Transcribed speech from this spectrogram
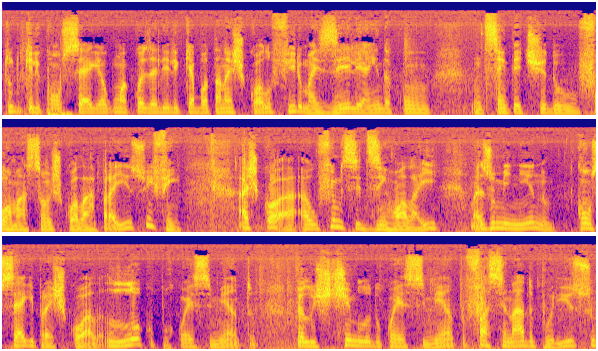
Tudo que ele consegue, alguma coisa ali ele quer botar na escola o filho, mas ele ainda com sem ter tido formação escolar para isso, enfim. A escola, o filme se desenrola aí, mas o menino consegue para a escola, louco por conhecimento, pelo estímulo do conhecimento, fascinado por isso.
